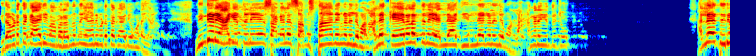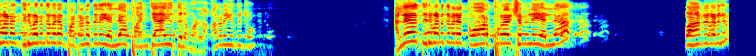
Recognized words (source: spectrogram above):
ഇത് അവിടുത്തെ കാര്യമാണ് പറയുന്നത് ഞാൻ ഇവിടുത്തെ കാര്യം കൂടെയാ നിന്റെ രാജ്യത്തിലെ സകല സംസ്ഥാനങ്ങളിലുമുള്ള അല്ലെ കേരളത്തിലെ എല്ലാ ജില്ലകളിലുമുള്ള അങ്ങനെ ചിന്തിച്ചു? അല്ലെ? തിരുവന തിരുവനന്തപുരം പട്ടണത്തിലെ എല്ലാ പഞ്ചായത്തിലുമുള്ള അങ്ങനെ ചിന്തിച്ചു? അല്ലെ? തിരുവനന്തപുരം കോർപ്പറേഷനിലെ എല്ലാ വാർഡുകളിലും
